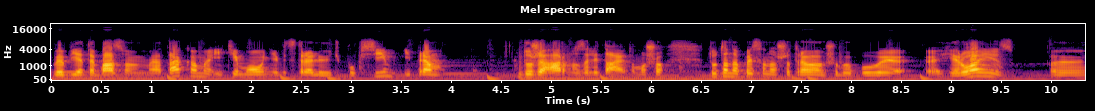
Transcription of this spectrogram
ви б'єте базовими атаками, і ті молнії відстрелюють по всім, і прям дуже гарно залітає. Тому що тут написано, що треба, щоб були е, герої з е,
